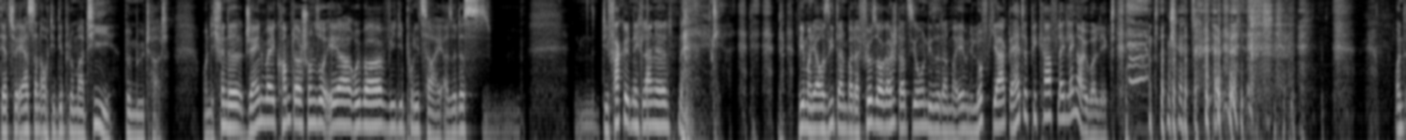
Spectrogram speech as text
der zuerst dann auch die Diplomatie bemüht hat. Und ich finde, Janeway kommt da schon so eher rüber wie die Polizei. Also das, die fackelt nicht lange, wie man ja auch sieht dann bei der Fürsorgerstation, die sie dann mal eben in die Luft jagt, da hätte Picard vielleicht länger überlegt. Und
